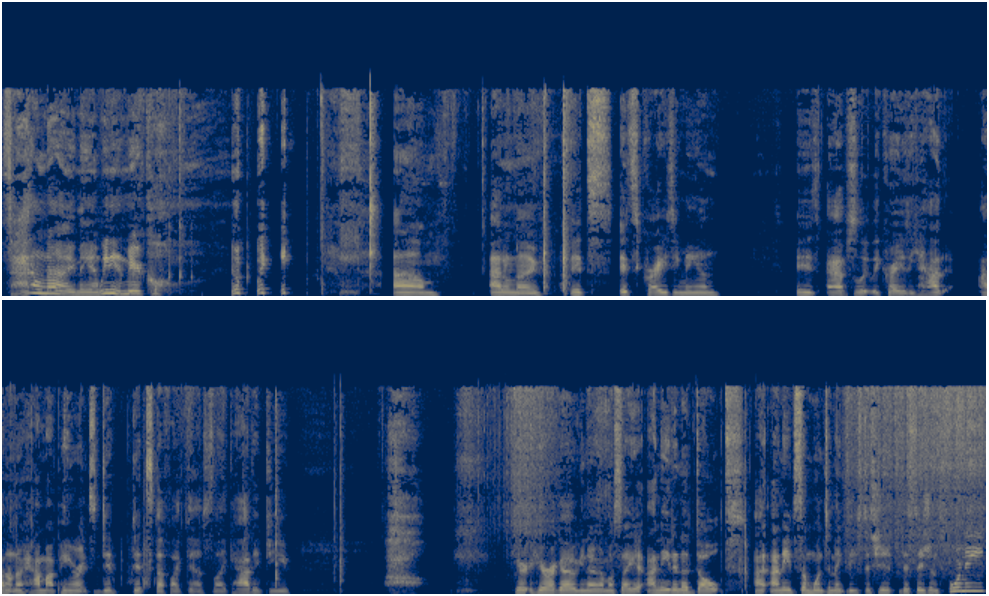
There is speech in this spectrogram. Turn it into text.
So I don't know, man. We need a miracle. um, I don't know. It's it's crazy, man. It is absolutely crazy. How I don't know how my parents did did stuff like this. Like, how did you? here, here I go. You know, I'm gonna say it. I need an adult. I, I need someone to make these deci decisions for me.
